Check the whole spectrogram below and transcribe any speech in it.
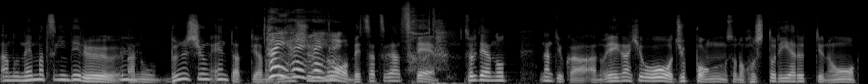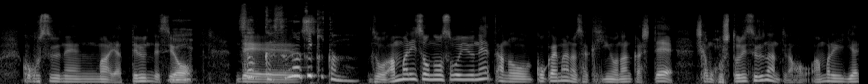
あの年末に出る、うん。あの文春エンタっていうあの文春の別冊があって、それであのなんていうかあの映画表を10本その星取りやるっていうのをここ数年まあやってるんですよ。ねそっかその時期かも。そうあんまりそのそういうねあの公開前の作品をなんかしてしかも星取りするなんてのはあんまりや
